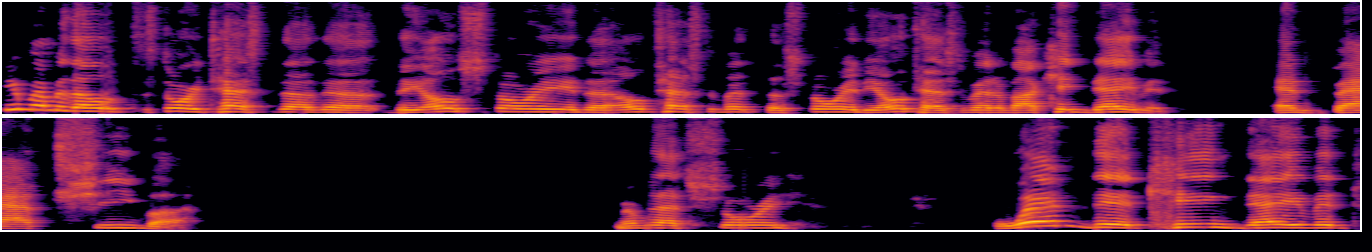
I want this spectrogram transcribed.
You remember the old story test the, the, the old story the Old Testament, the story in the Old Testament about King David and Bathsheba. Remember that story? When did King David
